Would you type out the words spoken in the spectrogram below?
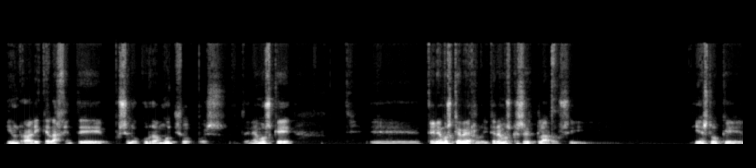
y un rally que la gente pues, se le ocurra mucho. Pues tenemos que, eh, tenemos que verlo y tenemos que ser claros. Y, y es lo que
